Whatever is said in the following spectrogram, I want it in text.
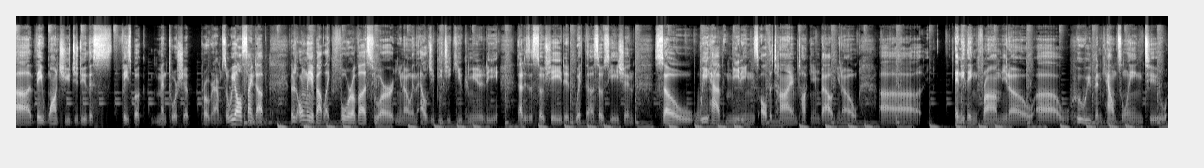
uh, they want you to do this Facebook mentorship program. So we all signed up. There's only about like four of us who are, you know, in the LGBTQ community that is associated with the association. So we have meetings all the time talking about, you know, uh, anything from, you know, uh, who we've been counseling to,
